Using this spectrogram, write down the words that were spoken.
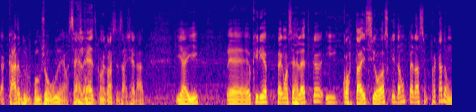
A cara do Bong Joon-ho, né? Uma serra elétrica, um negócio exagerado. E aí, é, eu queria pegar uma serra elétrica e cortar esse Oscar e dar um pedaço para cada um.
